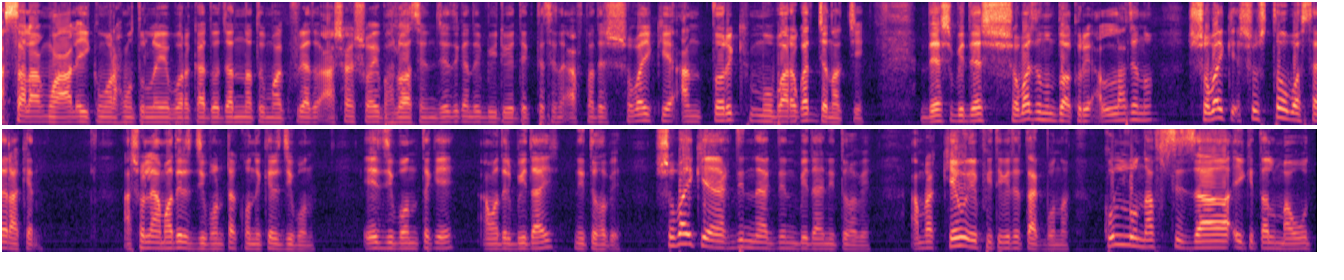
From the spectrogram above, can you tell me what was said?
আসসালামু আলাইকুম রহমতুল্লাহ বরকাত জান্নাত মাগফিরাত। আশা সবাই ভালো আছেন। যে যেখানে ভিডিও দেখতেছেন, আপনাদের সবাইকে আন্তরিক মুবারকাত জানাচ্ছি। দেশ বিদেশ সবার জন্য দোয়া করি, আল্লাহ যেন সবাইকে সুস্থ অবস্থায় রাখেন। আসলে আমাদের জীবনটা ক্ষণিকের জীবন। এই জীবন থেকে আমাদের বিদায় নিতে হবে। সবাইকে একদিন না একদিন বিদায় নিতে হবে। আমরা কেউ এই পৃথিবীতে থাকব না। কুল্লু নাফসি যা ইকিতাল মাউথ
